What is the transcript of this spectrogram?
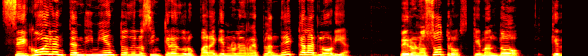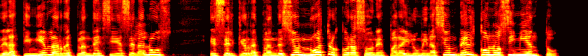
cegó el entendimiento de los incrédulos para que no le resplandezca la gloria. Pero nosotros, que mandó que de las tinieblas resplandeciese la luz, es el que resplandeció nuestros corazones para iluminación del conocimiento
